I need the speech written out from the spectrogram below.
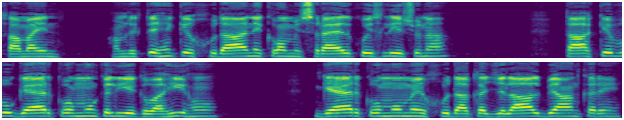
سامعین، ہم دیکھتے ہیں کہ خدا نے قوم اسرائیل کو اس لیے چنا تاکہ وہ غیر قوموں کے لیے گواہی ہوں، غیر قوموں میں خدا کا جلال بیان کریں۔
